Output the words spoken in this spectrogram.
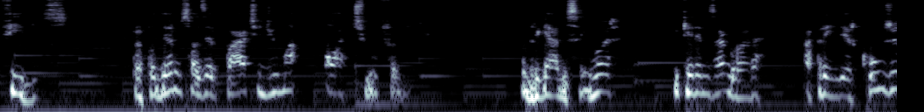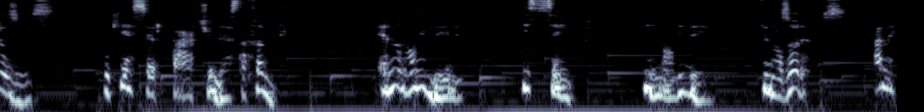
filhos para podermos fazer parte de uma ótima família. Obrigado, Senhor, e queremos agora aprender com Jesus o que é ser parte desta família. É no nome dele e sempre no nome dele que nós oramos. Amém.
